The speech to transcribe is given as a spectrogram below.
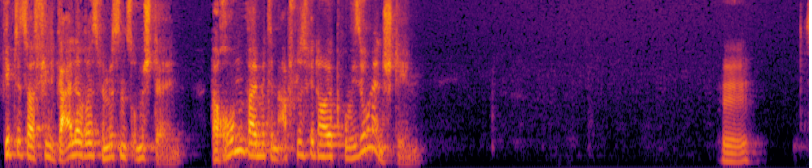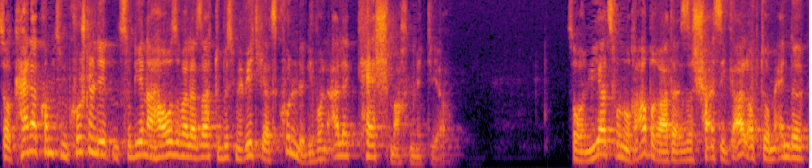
gibt es was viel Geileres, wir müssen es umstellen. Warum? Weil mit dem Abschluss wieder neue Provisionen entstehen. Hm. So, keiner kommt zum Kuscheln zu dir nach Hause, weil er sagt, du bist mir wichtig als Kunde. Die wollen alle Cash machen mit dir. So, und mir als Honorarberater ist es scheißegal, ob du am Ende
